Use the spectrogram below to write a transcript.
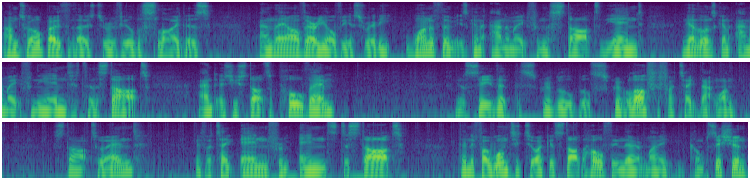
untwirl both of those to reveal the sliders. And they are very obvious really. One of them is going to animate from the start to the end. And the other one's going to animate from the end to the start. And as you start to pull them, you'll see that the scribble will scribble off if I take that one start to end. If I take end from end to start, then if I wanted to, I could start the whole thing there at my composition.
